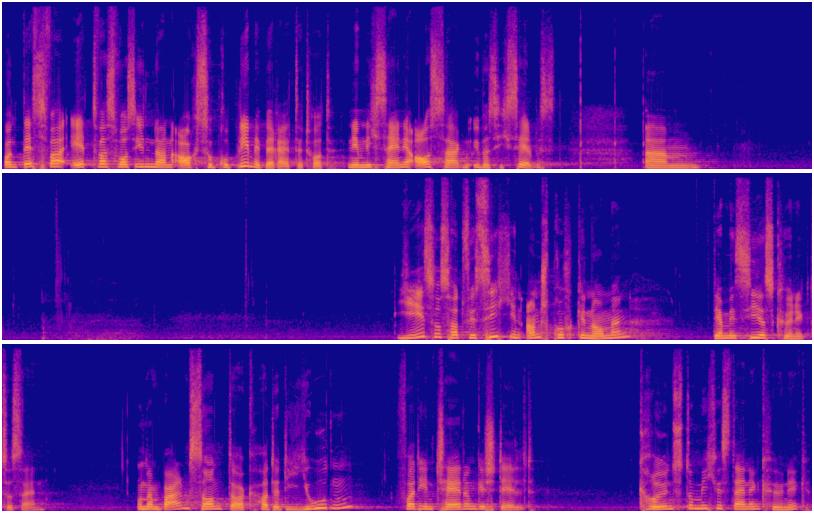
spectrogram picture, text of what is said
Und das war etwas, was ihm dann auch so Probleme bereitet hat, nämlich seine Aussagen über sich selbst. Ähm Jesus hat für sich in Anspruch genommen, der Messiaskönig zu sein. Und am Palmsonntag hat er die Juden vor die Entscheidung gestellt, krönst du mich als deinen König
